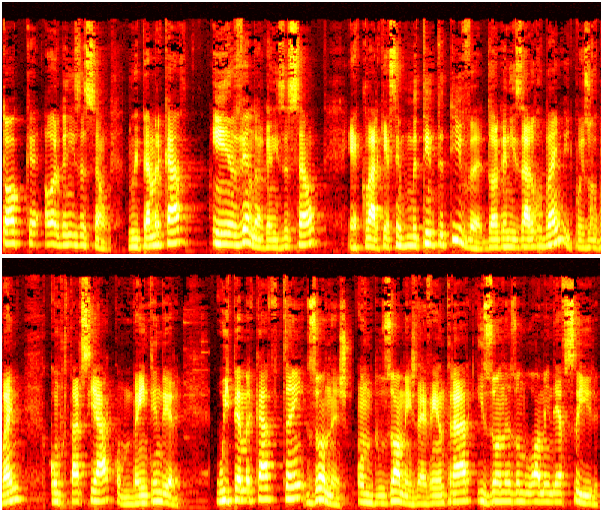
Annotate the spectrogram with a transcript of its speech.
toca à organização. No hipermercado, em havendo organização, é claro que é sempre uma tentativa de organizar o rebanho e depois o rebanho comportar-se-á como bem entender. O hipermercado tem zonas onde os homens devem entrar e zonas onde o homem deve sair.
